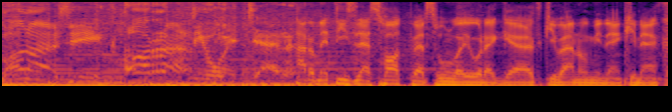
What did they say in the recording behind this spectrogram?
Balázsék a Rádió Egyen! 3 10 lesz, 6 perc múlva jó reggelt kívánunk mindenkinek.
